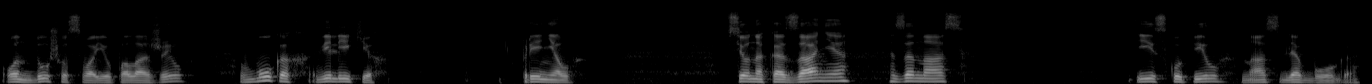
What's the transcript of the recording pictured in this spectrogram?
Он душу свою положил, в муках великих принял все наказание за нас и искупил нас для Бога.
